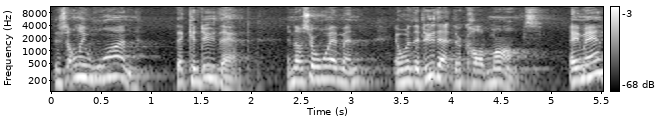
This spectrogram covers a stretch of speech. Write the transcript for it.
There's only one that can do that, and those are women. And when they do that, they're called moms. Amen?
